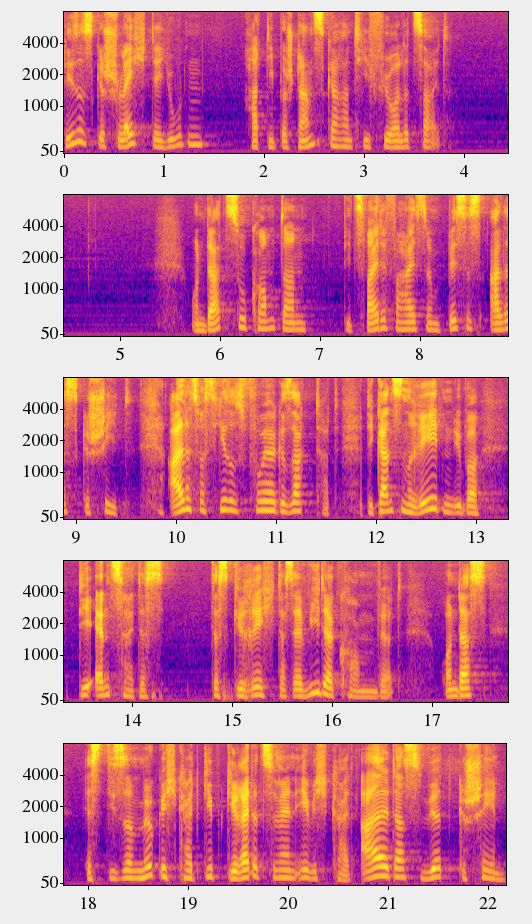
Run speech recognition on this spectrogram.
dieses Geschlecht der Juden, hat die Bestandsgarantie für alle Zeit. Und dazu kommt dann die zweite Verheißung, bis es alles geschieht. Alles, was Jesus vorher gesagt hat, die ganzen Reden über die Endzeit, das, das Gericht, dass er wiederkommen wird und dass es diese Möglichkeit gibt, gerettet zu werden in Ewigkeit, all das wird geschehen.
